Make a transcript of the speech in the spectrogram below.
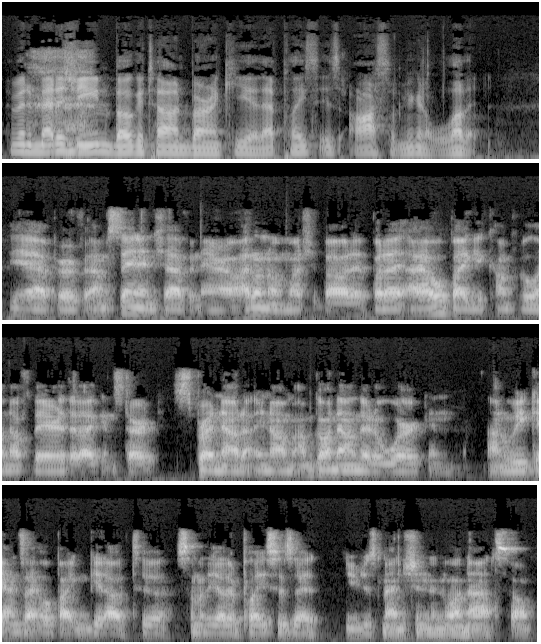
I've been to Medellin, Bogota, and Barranquilla. That place is awesome. You're going to love it. Yeah, perfect. I'm staying in Chapinero. I don't know much about it, but I, I, hope I get comfortable enough there that I can start spreading out. You know, I'm, I'm going down there to work, and on weekends, I hope I can get out to some of the other places that you just mentioned and whatnot. So.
